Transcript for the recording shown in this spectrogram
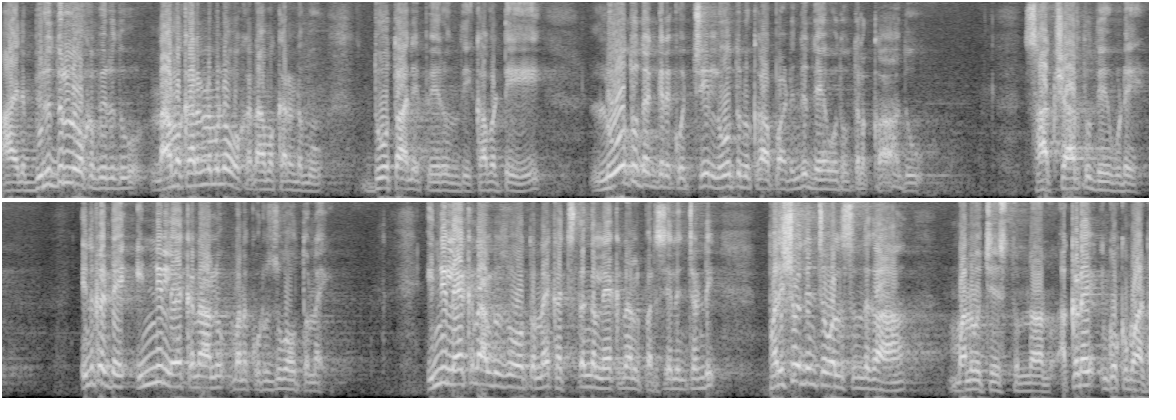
ఆయన బిరుదుల్లో ఒక బిరుదు నామకరణంలో ఒక నామకరణము దూత అనే పేరుంది. కాబట్టి లోతు దగ్గరికి వచ్చి లోతును కాపాడింది దేవదూతలు కాదు. సాక్షాత్తు దేవుడే. ఎందుకంటే ఇన్ని లేఖనాలు మనకు రుజువవుతున్నాయి. ఇన్ని లేఖనాలు రుజువు అవుతున్నాయి ఖచ్చితంగా లేఖనాలు పరిశీలించండి. పరిశోధించవలసిందిగా మనవి చేస్తున్నాను. అక్కడే ఇంకొక మాట.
